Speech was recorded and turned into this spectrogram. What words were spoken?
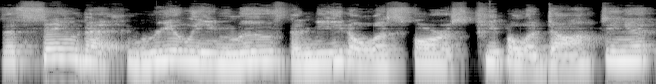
the thing that really moved the needle as far as people adopting it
